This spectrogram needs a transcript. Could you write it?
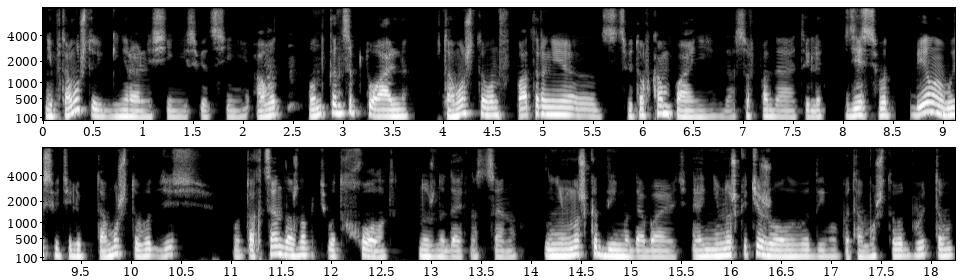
Не потому, что генеральный синий свет синий, а вот он концептуально, потому что он в паттерне э, цветов компании да, совпадает. Или здесь вот белым высветили, потому что вот здесь вот акцент должно быть вот холод нужно дать на сцену. Немножко дыма добавить, а немножко тяжелого дыма, потому что вот будет там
